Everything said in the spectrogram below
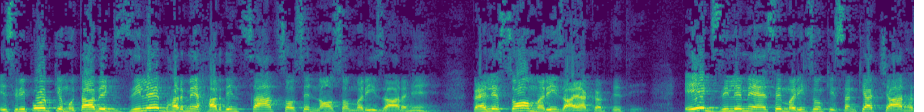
इस रिपोर्ट के मुताबिक ज़िले भर में हर दिन 700 से 900 मरीज़ आ रहे हैं। पहले 100 मरीज़ आया करते थे। एक ज़िले में ऐसे मरीजों की संख्या चार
